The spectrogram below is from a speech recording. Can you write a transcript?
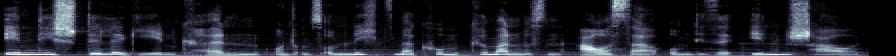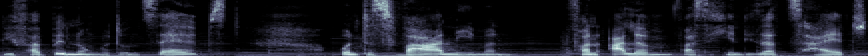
in die Stille gehen können und uns um nichts mehr kümmern müssen, außer um diese Innenschau, die Verbindung mit uns selbst und das Wahrnehmen von allem, was sich in dieser Zeit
